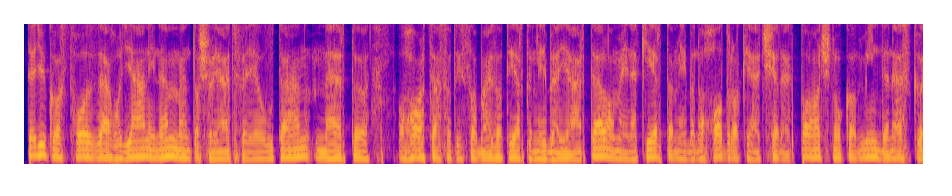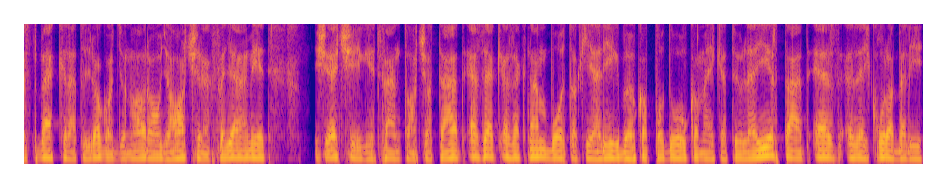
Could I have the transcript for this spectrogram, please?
Tegyük azt hozzá, hogy Jáni nem ment a saját feje után, mert a harcászati szabályzat értelmében járt el, amelynek értelmében a hadra kelt sereg parancsnoka minden eszközt meg kellett, hogy ragadjon arra, hogy a hadsereg fegyelmét és egységét fenntartsa. Tehát ezek, ezek nem voltak ilyen légből kapott dolgok, amelyeket ő leírt, tehát ez, ez egy korabeli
